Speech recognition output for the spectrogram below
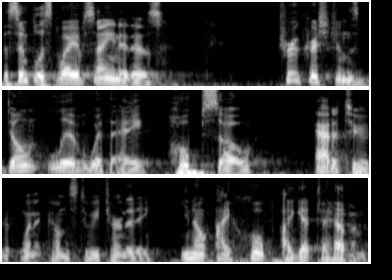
The simplest way of saying it is true Christians don't live with a hope so attitude when it comes to eternity. You know, I hope I get to heaven.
